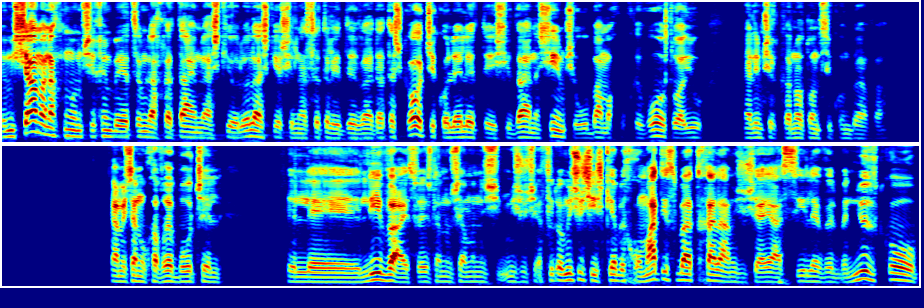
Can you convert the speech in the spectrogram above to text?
ומשם אנחנו ממשיכים בעצם להחלטה אם להשקיע או לא להשקיע, שנעשית על ידי ועדת השקעות, שכוללת אה, שבעה אנשים שרובם מכרו חברות או היו מנהלים של קרנות הון סיכון בעבר. שם יש לנו חברי board של, של ליווייס, uh, ויש לנו שם מישהו, אפילו מישהו שהשקיע בכרומטיס בהתחלה, מישהו שהיה C-Level בניוז קורפ,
